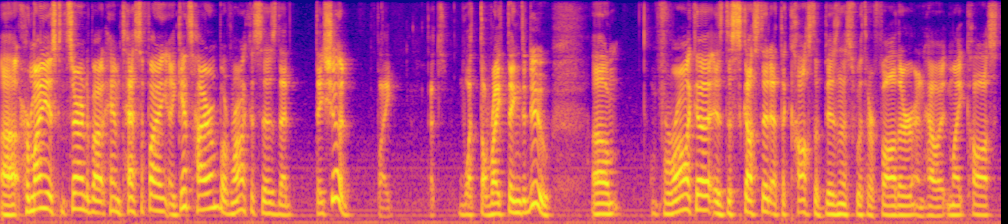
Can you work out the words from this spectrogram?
Uh, Hermione is concerned about him testifying against Hiram, but Veronica says that they should. Like, that's what the right thing to do. Um, Veronica is disgusted at the cost of business with her father and how it might cost,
